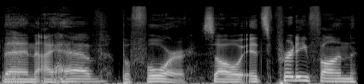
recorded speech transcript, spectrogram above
than I have before. So it's pretty fun,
